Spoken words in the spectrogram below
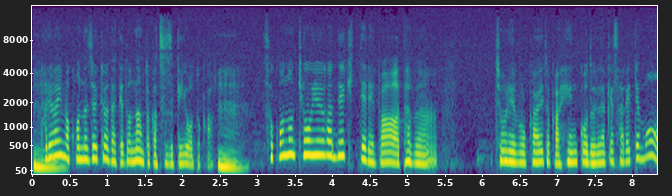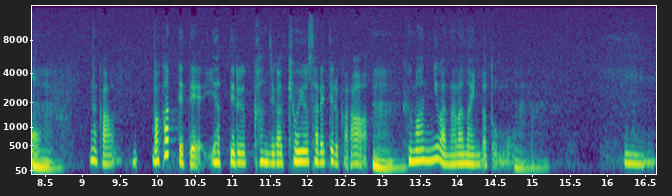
うん。これは今こんな状況だけどなんとか続けようとか、うんそこの共有ができてれば多分朝礼母会とか変更どれだけされても、なんか分かっててやってる感じが共有されてるからうん。不満にはならないんだと思う。う、ん。うん。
